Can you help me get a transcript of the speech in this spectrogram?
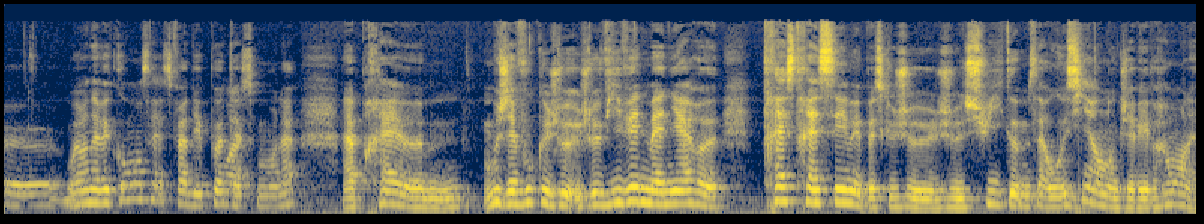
euh, ouais, on avait commencé à se faire des potes à ce moment-là. Après, euh, moi j'avoue que je, je, vivais de manière très stressée, mais parce que je, je suis comme ça aussi, hein, donc j'avais vraiment la,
